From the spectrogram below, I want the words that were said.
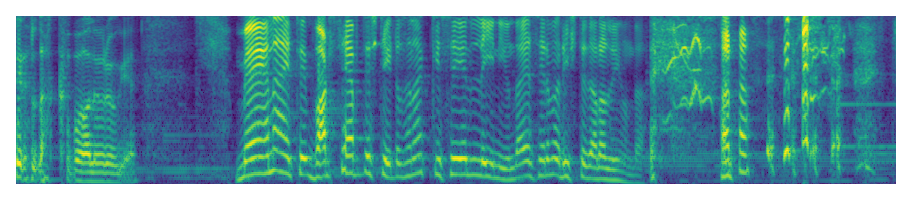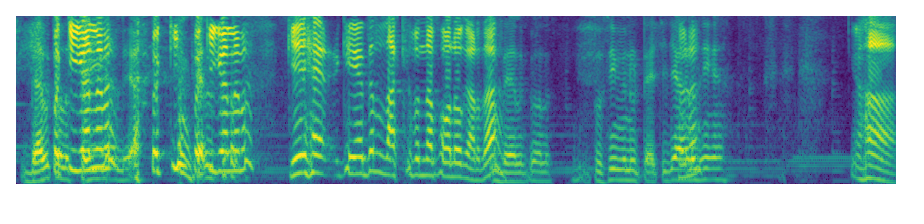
ਮੇਰਾ ਲੱਖ ਫਾਲੋਅਰ ਹੋ ਗਿਆ। ਮੈਂ ਨਾ ਇੱਥੇ WhatsApp ਤੇ ਸਟੇਟਸ ਨਾ ਕਿਸੇ ਲਈ ਨਹੀਂ ਹੁੰਦਾ ਇਹ ਸਿਰਫ ਰਿਸ਼ਤੇਦਾਰਾਂ ਲਈ ਹੁੰਦਾ। ਹਨਾ? ਬਿਲਕੁਲ ਪੱਕੀ ਗੱਲ ਸਹੀ ਨਾ। ਪੱਕੀ ਪੱਕੀ ਗੱਲ ਆ ਨਾ? ਕਿ ਹੈ ਕਿ ਇਧਰ ਲੱਖ ਬੰਦਾ ਫੋਲੋ ਕਰਦਾ। ਬਿਲਕੁਲ। ਤੁਸੀਂ ਮੈਨੂੰ ਟੱਚ ਜਾਣਦੇ ਆ। ਹਾਂ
